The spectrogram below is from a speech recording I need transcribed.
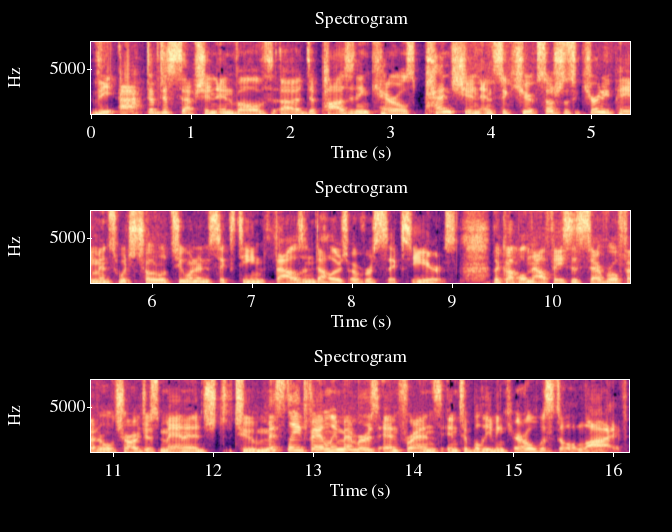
The act of deception involves uh, depositing Carroll's pension and secure, social security payments, which totaled $216,000 over six years. The couple now faces several federal charges managed to mislead family members and friends into believing Carroll was still alive.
